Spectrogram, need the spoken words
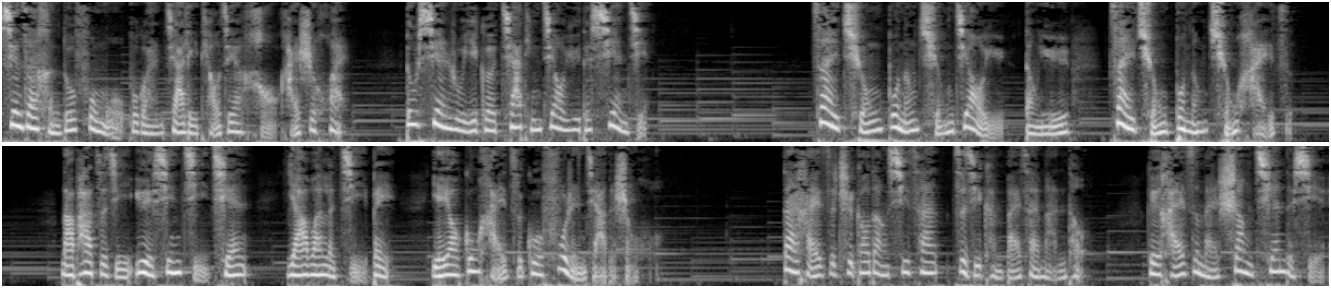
现在很多父母不管家里条件好还是坏，都陷入一个家庭教育的陷阱：再穷不能穷教育，等于。”再穷不能穷孩子，哪怕自己月薪几千，压弯了几倍，也要供孩子过富人家的生活。带孩子吃高档西餐，自己啃白菜馒头；给孩子买上千的鞋，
